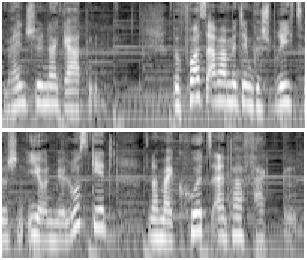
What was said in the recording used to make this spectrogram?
Mein schöner Garten. Bevor es aber mit dem Gespräch zwischen ihr und mir losgeht, nochmal kurz ein paar Fakten.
